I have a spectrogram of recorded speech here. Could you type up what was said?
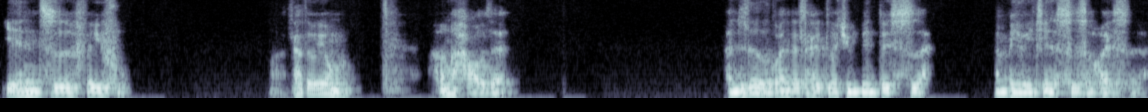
焉知非福？啊，他都用很好的、很乐观的态度去面对事啊，那没有一件事是坏事啊。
